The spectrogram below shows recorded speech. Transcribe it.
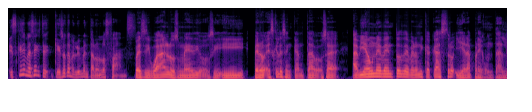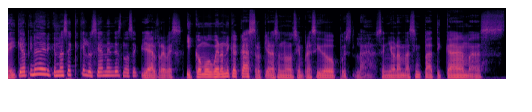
Es que se me hace que, que eso también lo inventaron los fans. Pues igual los medios y, y- Pero es que les encantaba. O sea, había un evento de Verónica Castro y era preguntarle, ¿y qué opina de que no sé qué, que Lucía Méndez no sé qué? Y al revés. Y como Verónica Castro, quieras o no, siempre ha sido pues la señora más simpática, más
